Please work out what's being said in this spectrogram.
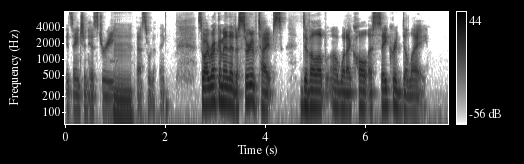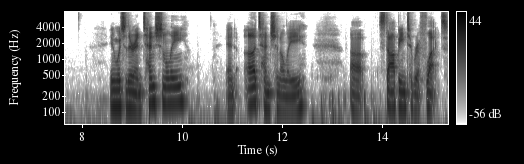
it's ancient history, Mm, that sort of thing. So, I recommend that assertive types develop uh, what I call a sacred delay, in which they're intentionally and attentionally uh, stopping to reflect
